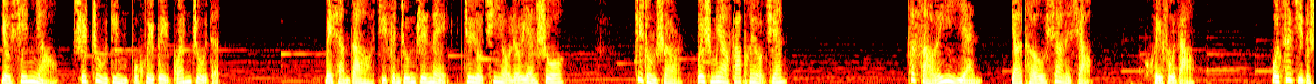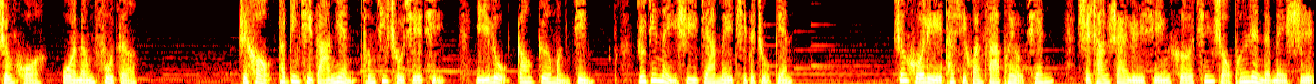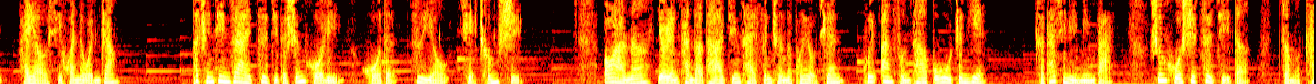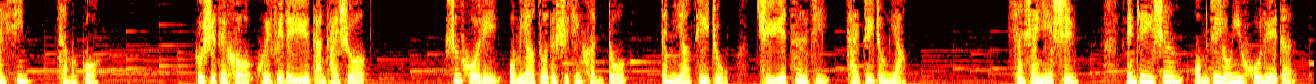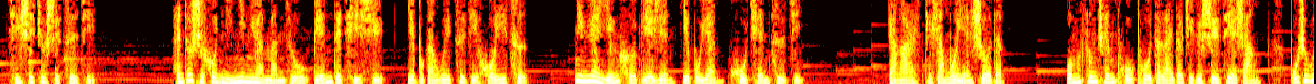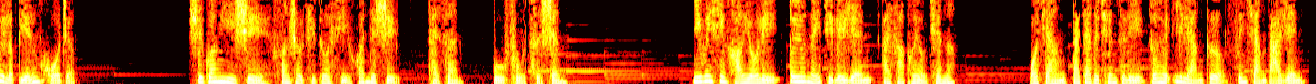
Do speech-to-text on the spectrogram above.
有些鸟是注定不会被关注的。”没想到几分钟之内，就有亲友留言说。这种事儿为什么要发朋友圈？他扫了一眼，摇头笑了笑，回复道：“我自己的生活我能负责。”之后，他摒弃杂念，从基础学起，一路高歌猛进。如今呢，已是一家媒体的主编。生活里，他喜欢发朋友圈，时常晒旅行和亲手烹饪的美食，还有喜欢的文章。他沉浸在自己的生活里。活得自由且充实。偶尔呢，有人看到他精彩纷呈的朋友圈，会暗讽他不务正业。可他心里明白，生活是自己的，怎么开心怎么过。故事最后，会飞的鱼感慨说：“生活里我们要做的事情很多，但你要记住，取悦自己才最重要。”想想也是，人这一生，我们最容易忽略的，其实就是自己。很多时候，你宁愿满足别人的期许，也不敢为自己活一次，宁愿迎合别人，也不愿护全自己。然而，就像莫言说的，我们风尘仆仆的来到这个世界上，不是为了别人活着。时光易逝，放手去做喜欢的事，才算不负此生。你微信好友里都有哪几类人爱发朋友圈呢？我想大家的圈子里总有一两个分享达人，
